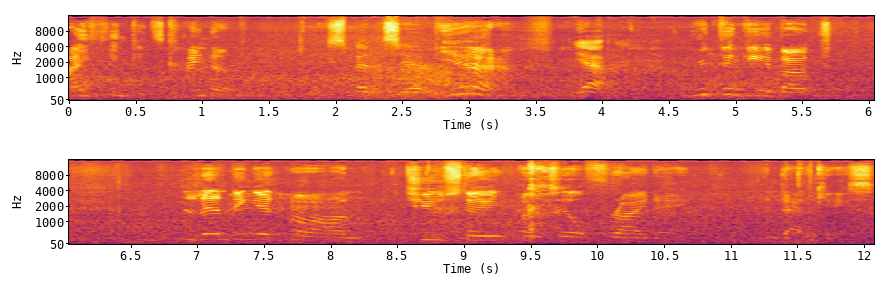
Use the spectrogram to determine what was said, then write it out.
I think it's kind of Expensive. yeah. Yeah. We're thinking about lending it on Tuesday until Friday. In that case,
